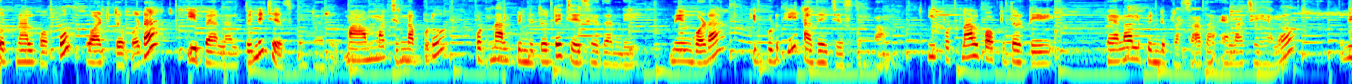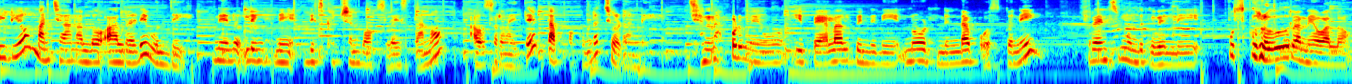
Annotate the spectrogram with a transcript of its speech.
పుట్నాల పప్పు వాటితో కూడా ఈ పేలాల పిండి చేసుకుంటారు. మా అమ్మ చిన్నప్పుడు పుట్నాల పిండితోటే చేసేదండి. మేము కూడా ఇప్పటికి అదే చేస్తుంటాం. ఈ పుట్నాల పప్పుతోటి పేలాల పిండి ప్రసాదం ఎలా చేయాలో వీడియో మన ఛానల్లో ఆల్రెడీ ఉంది. నేను లింక్ని డిస్క్రిప్షన్ బాక్స్లో ఇస్తాను. అవసరమైతే తప్పకుండా చూడండి. చిన్నప్పుడు మేము ఈ పేలాల పిండిని నోటి నిండా పోసుకొని ఫ్రెండ్స్ ముందుకు వెళ్ళి పుష్కులు ఊరనేవాళ్ళం.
